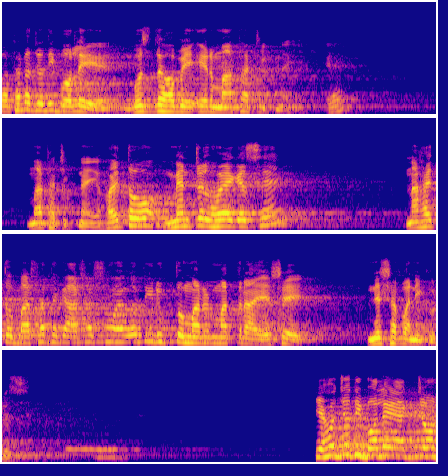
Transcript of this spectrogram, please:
কথাটা যদি বলে, বুঝতে হবে এর মাথা ঠিক নাই? মাথা ঠিক নাই। হয়তো মেন্টাল হয়ে গেছে, না হয়তো বাসা থেকে আসার সময় অতিরিক্ত মাত্রায় এসে নেশা পানি করেছে। কেহ যদি বলে, একজন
